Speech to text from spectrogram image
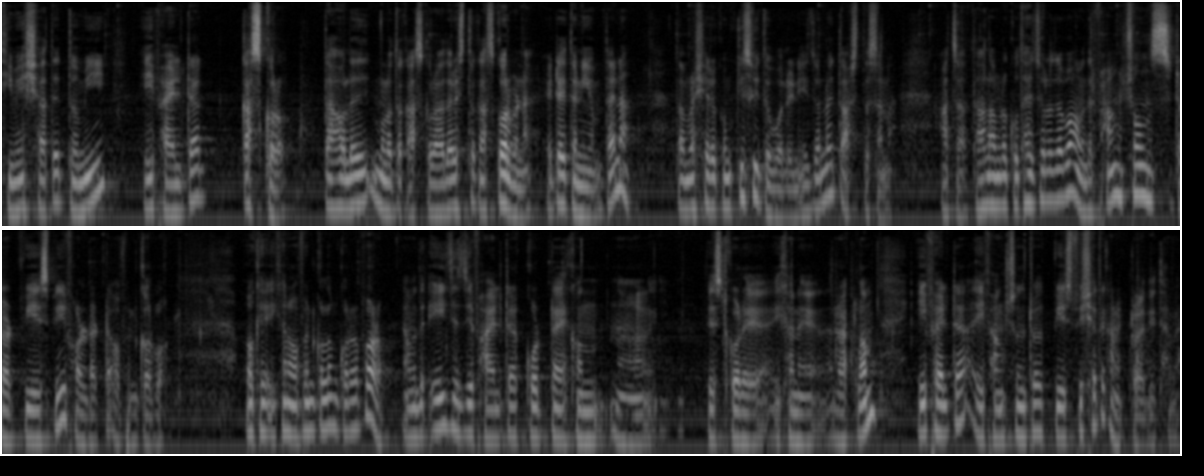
থিমের সাথে তুমি এই ফাইলটা কাজ করো। তাহলে মূলত কাজ করো আদারওয়াইজ তো কাজ করবে না, এটাই তো নিয়ম, তাই না? তো আমরা সেরকম কিছুই তো বলিনি, এই জন্যই তো আসতেছে না। আচ্ছা তাহলে আমরা কোথায় চলে যাব? আমাদের functions dot P S P ফোল্ডারটা ওপেন করব। ওকে এখানে ওপেন করলাম, করার পর আমাদের এই যে যে ফাইলটার কোডটা এখন পেস্ট করে এখানে রাখলাম। এই ফাইলটা এই ফাংশনটা পিএসপির সাথে কানেক্ট করে দিতে হবে।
